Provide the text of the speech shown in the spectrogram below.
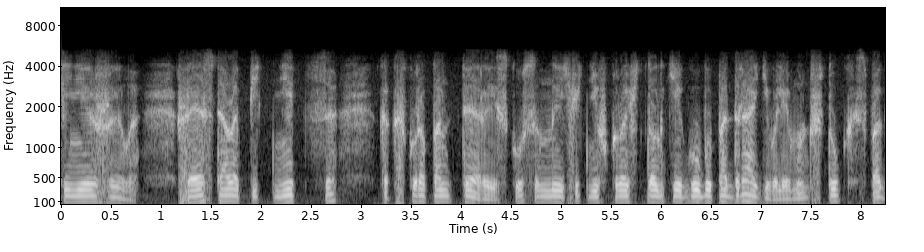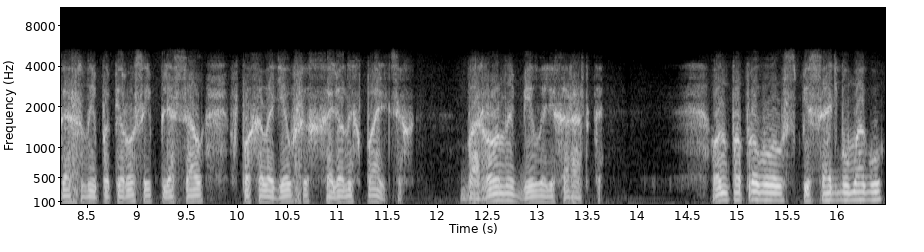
синяя жила, шея стала пятниться, как шкура пантеры, искусанные чуть не в кровь тонкие губы подрагивали, мундштук с погашенной папиросой плясал в похолодевших холеных пальцах. Барона била лихорадка. Он попробовал списать бумагу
